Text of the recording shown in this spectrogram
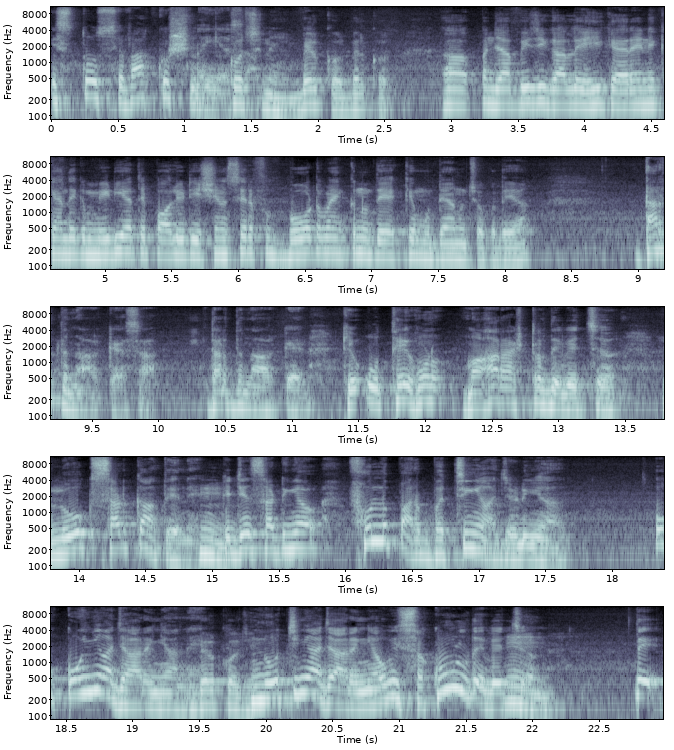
ਇਸ ਤੋਂ ਸਿਵਾ ਕੁਝ ਨਹੀਂ ਹੈ ਕੁਝ ਨਹੀਂ ਬਿਲਕੁਲ ਬਿਲਕੁਲ। ਪੰਜਾਬੀ ਜੀ ਗੱਲ ਇਹੀ ਕਹਿ ਰਹੇ ਨੇ ਕਹਿੰਦੇ ਕਿ ਮੀਡੀਆ ਤੇ ਪੋਲੀਟੀਸ਼ੀਅਨ ਸਿਰਫ ਵੋਟ ਬੈਂਕ ਨੂੰ ਦੇਖ ਕੇ ਮੁੱਦਿਆਂ ਨੂੰ ਚੁੱਕਦੇ ਆ। ਦਰਦਨਾਕ ਹੈ ਸਾ ਦਰਦਨਾਕ ਹੈ ਕਿ ਉੱਥੇ ਹੁਣ ਮਹਾਰਾਸ਼ਟਰ ਦੇ ਵਿੱਚ ਲੋਕ ਸੜਕਾਂ ਤੇ ਨੇ ਕਿ ਜੇ ਸਾਡੀਆਂ ਫੁੱਲ ਭਰ ਬੱਚੀਆਂ ਜਿਹੜੀਆਂ ਉਹ ਕੋਈਆਂ ਜਾ ਰਹੀਆਂ ਨੇ। ਨੋਚੀਆਂ ਜਾ ਰਹੀਆਂ ਉਹ ਵੀ ਸਕੂਲ ਦੇ ਵਿੱਚ ਤੇ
